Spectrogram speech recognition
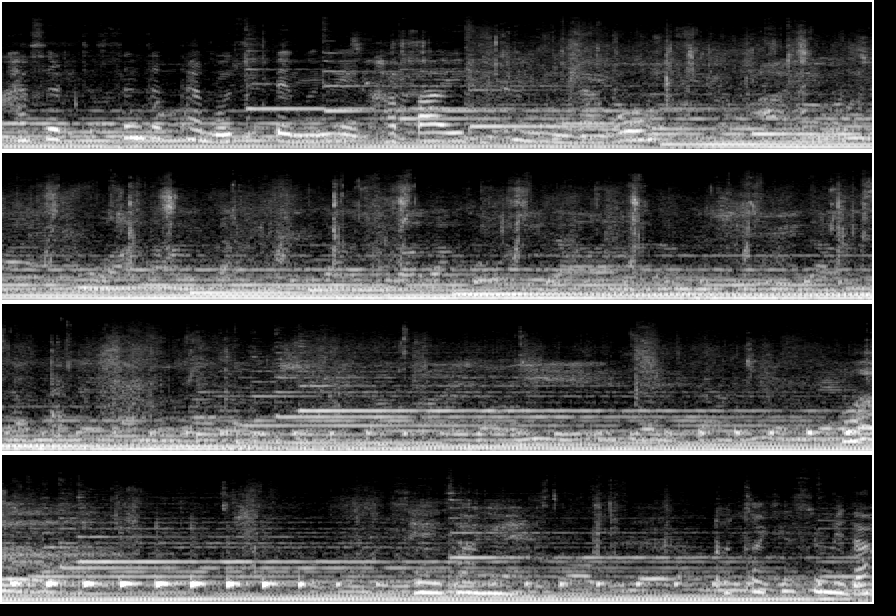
갓을 쓴 듯한 모습 때문에 가바이 붙여낸다고. 와 세상에 도착했습니다.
